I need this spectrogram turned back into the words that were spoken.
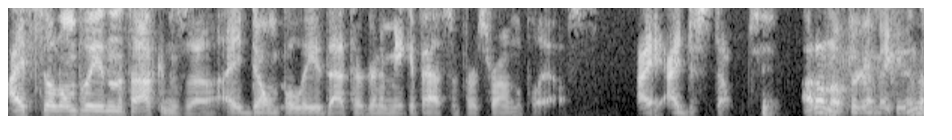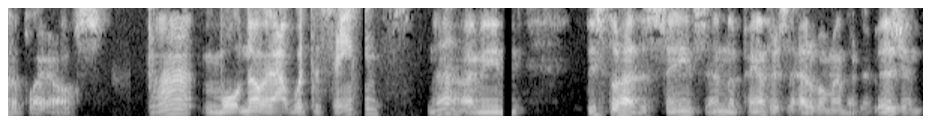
I still don't believe in the Falcons, though. I don't believe that they're going to make it past the first round of the playoffs. I, I just don't. I don't know if they're going to make it into the playoffs. Uh, well, no, not with the Saints. No, I mean they still have the Saints and the Panthers ahead of them in their division.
